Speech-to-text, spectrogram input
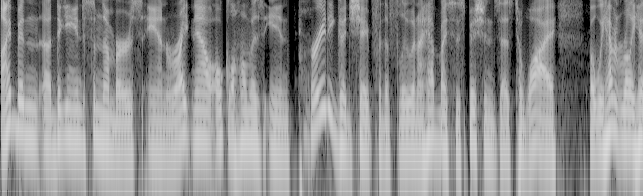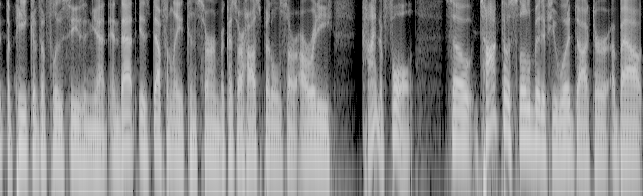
i've been uh, digging into some numbers and right now oklahoma's in pretty good shape for the flu and i have my suspicions as to why but we haven't really hit the peak of the flu season yet and that is definitely a concern because our hospitals are already kind of full so, talk to us a little bit, if you would, doctor, about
